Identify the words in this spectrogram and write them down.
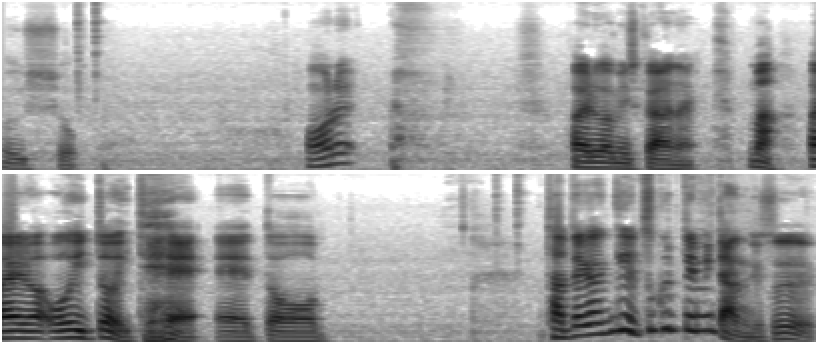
よいしょ。あれ？ファイルが見つからない。まあ、ファイルは置いといて、えっ、と、縦書きで作ってみたんです。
